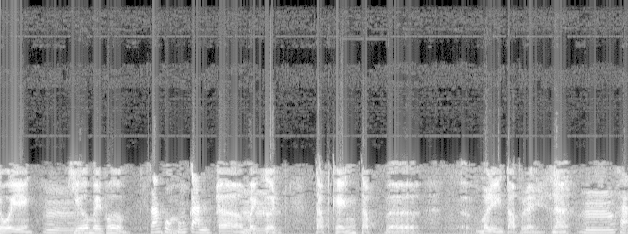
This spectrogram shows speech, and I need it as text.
ตัวเองอืมเชื้อไม่เพิ่ม สร้างภูมิคุ้มกัน เอ่ออมไม่เกิด ตับแข็งตับเอ่อเอ่อมะเร็งตับอะไรนะ อืมค่ะ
